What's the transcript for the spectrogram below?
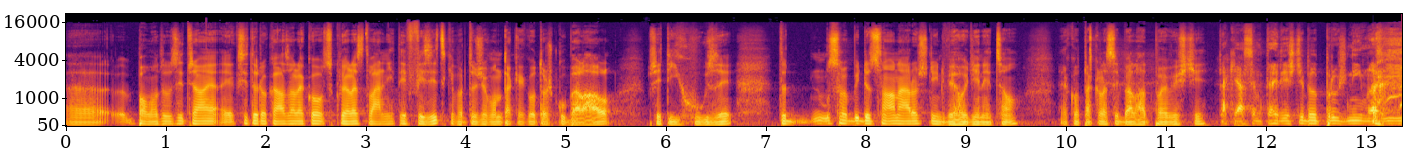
Uh, pamatuju si třeba, jak si to dokázal jako skvěle stvárnit i fyzicky, protože on tak jako trošku belhal při té chůzi. To muselo být docela náročný dvě hodiny, co? Jako takhle si belhat po jevišti. Tak já jsem tehdy ještě byl pružný mladý.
